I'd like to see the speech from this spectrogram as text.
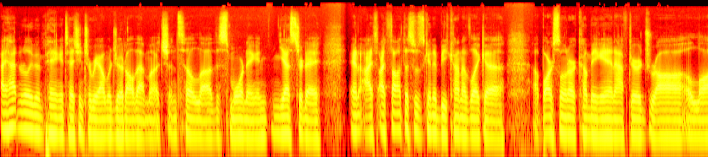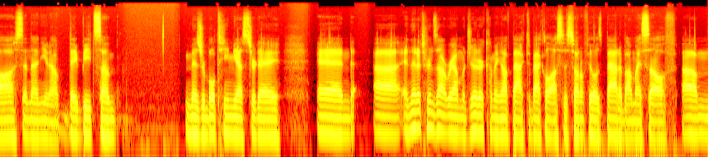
I hadn't really been paying attention to Real Madrid all that much until uh, this morning and yesterday, and I, I thought this was going to be kind of like a, a Barcelona coming in after a draw, a loss, and then you know they beat some miserable team yesterday, and uh, and then it turns out Real Madrid are coming off back to back losses, so I don't feel as bad about myself. Um,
